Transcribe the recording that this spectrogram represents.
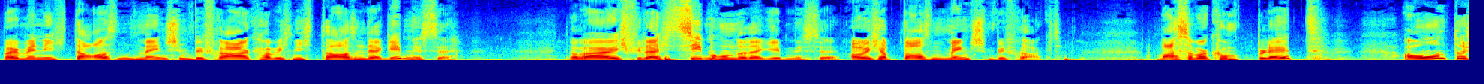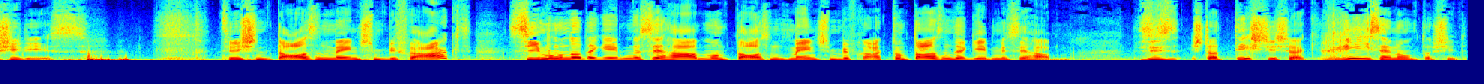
Weil wenn ich 1000 Menschen befrage, habe ich nicht 1000 Ergebnisse. Da war ich vielleicht 700 Ergebnisse, aber ich habe 1000 Menschen befragt. Was aber komplett ein Unterschied ist zwischen 1000 Menschen befragt, 700 Ergebnisse haben und 1000 Menschen befragt und 1000 Ergebnisse haben. Das ist statistisch ein Riesenunterschied.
